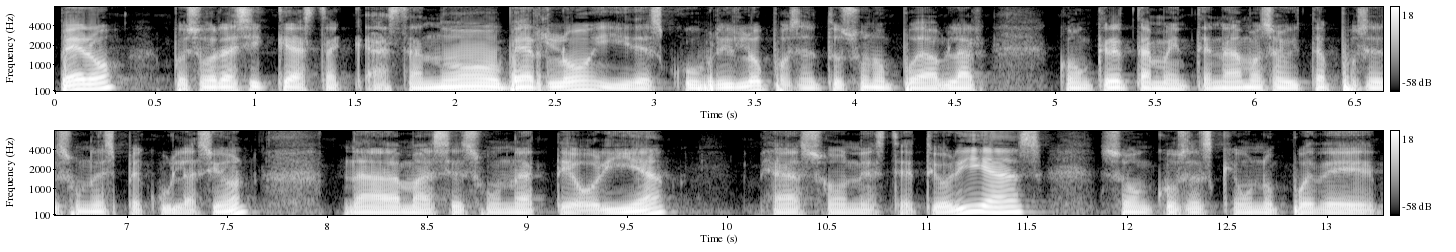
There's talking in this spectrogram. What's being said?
Pero pues ahora sí que hasta, hasta no verlo y descubrirlo, pues entonces uno puede hablar concretamente. Nada más ahorita pues es una especulación, nada más es una teoría, son este, teorías, son cosas que uno puede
